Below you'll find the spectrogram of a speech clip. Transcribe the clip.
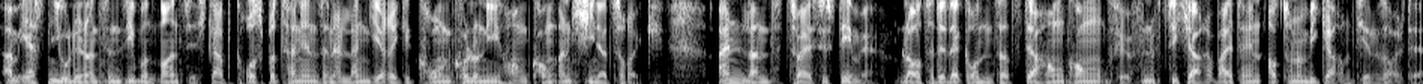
Am 1. Juli 1997 gab Großbritannien seine langjährige Kronkolonie Hongkong an China zurück. Ein Land, zwei Systeme, lautete der Grundsatz, der Hongkong für 50 Jahre weiterhin Autonomie garantieren sollte.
